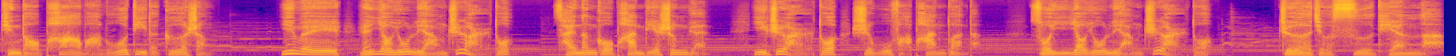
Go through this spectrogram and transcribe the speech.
听到帕瓦罗蒂的歌声。因为人要有两只耳朵才能够判别声源，一只耳朵是无法判断的，所以要有两只耳朵。这就四天了。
